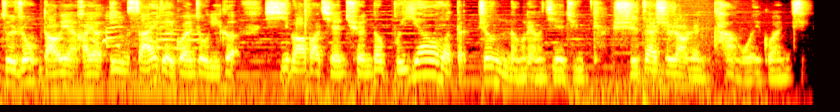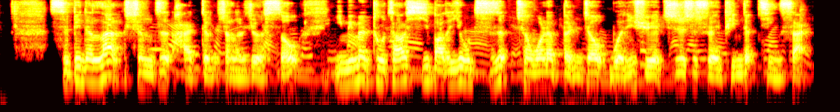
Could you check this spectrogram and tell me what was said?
最终，导演还要硬塞给观众一个喜宝把钱全都不要了的正能量结局，实在是让人叹为观止。此片的烂甚至还登上了热搜，影迷们吐槽喜宝的用词，成为了本周文学知识水平的竞赛。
